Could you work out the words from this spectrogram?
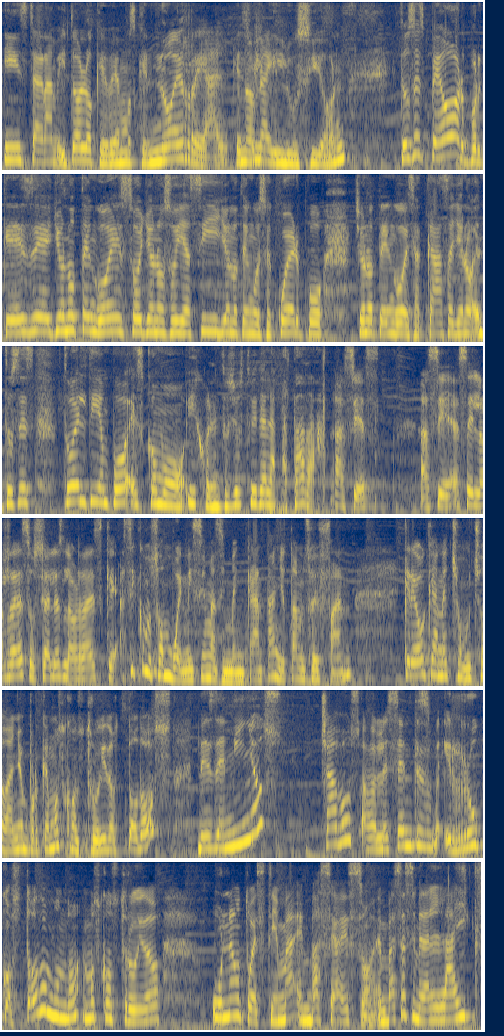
Instagram y todo lo que vemos que no es real, que no es una ilusión. Entonces peor, porque es de yo no tengo eso, yo no soy así, yo no tengo ese cuerpo, yo no tengo esa casa, yo no. Entonces todo el tiempo es como, híjole, entonces yo estoy de la patada. Así es, así es. Y las redes sociales, la verdad es que así como son buenísimas y me encantan, yo también soy fan, creo que han hecho mucho daño porque hemos construido todos, desde niños, chavos, adolescentes y rucos, todo el mundo hemos construido una autoestima en base a eso, en base a si me dan likes,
